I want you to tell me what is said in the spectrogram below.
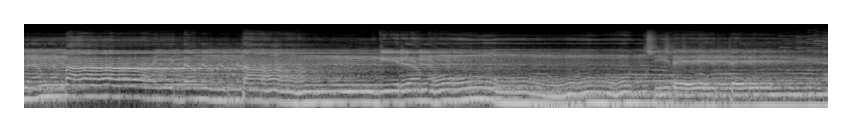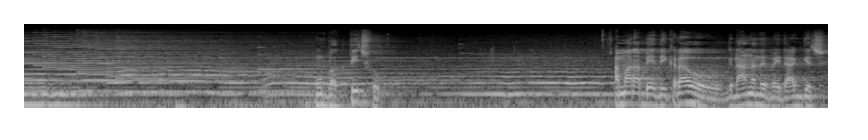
બ્રહ્માઇદં તાં હું ભક્તિ છું. અમારા બે દીકરાઓ જ્ઞાન અને વૈરાગ્ય છે.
